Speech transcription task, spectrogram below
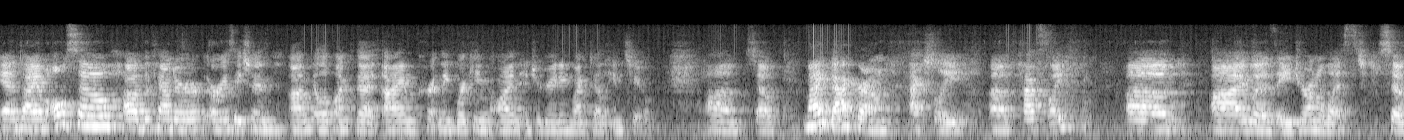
and I am also uh, the founder of the organization um, Yalla Punk that I'm currently working on integrating Wagtail into. Um, so my background, actually, uh, past life, um, I was a journalist, so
